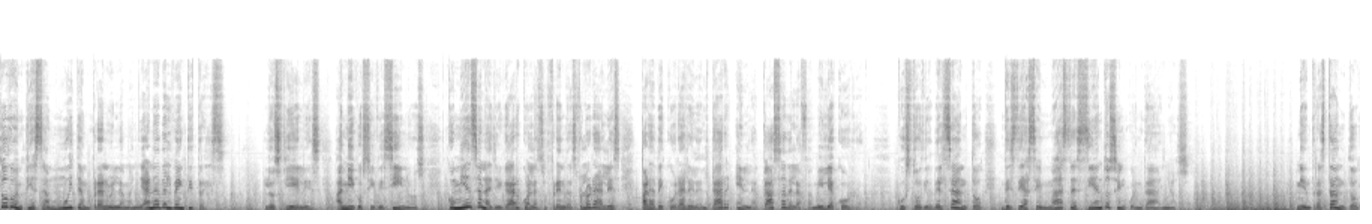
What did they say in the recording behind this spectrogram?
Todo empieza muy temprano en la mañana del 23. Los fieles, amigos y vecinos comienzan a llegar con las ofrendas florales para decorar el altar en la casa de la familia Corro, custodia del santo desde hace más de 150 años. Mientras tanto,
